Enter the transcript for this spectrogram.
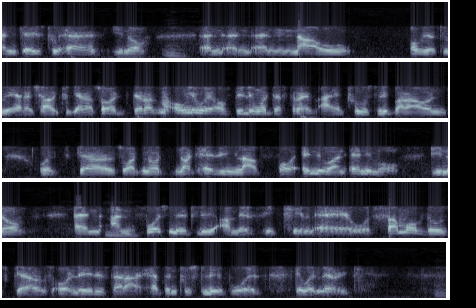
engaged to her, you know, mm. and and and now obviously we had a child together. So that was my only way of dealing with the stress. I had to sleep around with girls, whatnot, not having love for anyone anymore, you know. And mm. unfortunately, I'm a victim. Uh, with some of those girls or ladies that I happened to sleep with, they were married, mm.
